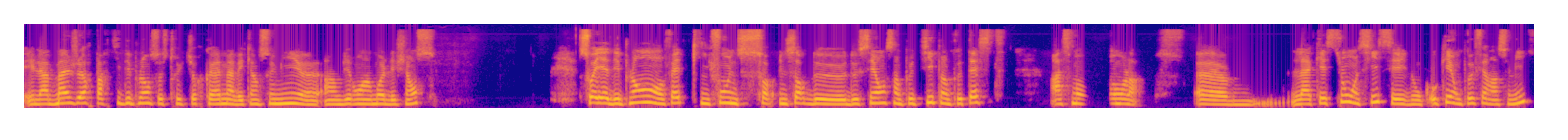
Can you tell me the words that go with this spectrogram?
et la majeure partie des plans se structure quand même avec un semi à environ un mois de l'échéance. Soit il y a des plans en fait qui font une, sorte une sorte de, séance un peu type, un peu test à ce moment moment-là. Euh, la question aussi, c'est donc, ok, on peut faire un semi,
